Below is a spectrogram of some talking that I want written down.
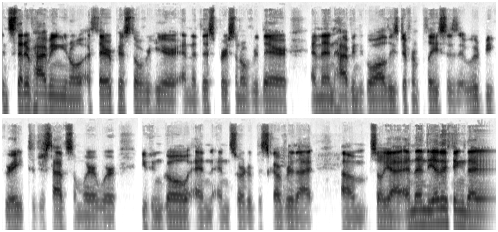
instead of having you know a therapist over here and a, this person over there and then having to go all these different places it would be great to just have somewhere where you can go and and sort of discover that um, so yeah and then the other thing that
